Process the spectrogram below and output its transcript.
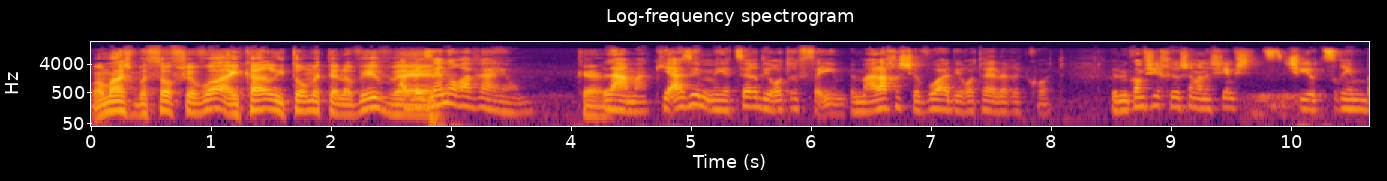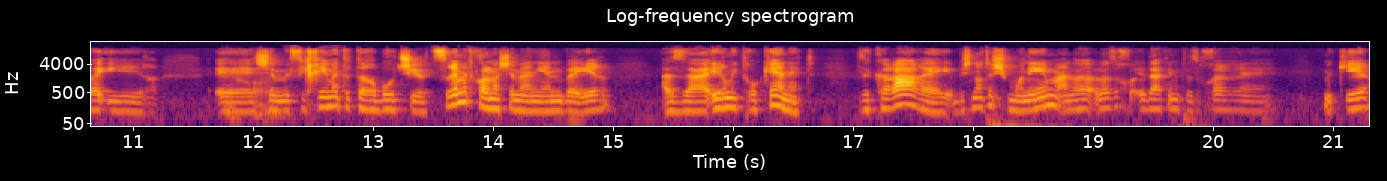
ממש בסוף שבוע, העיקר לטעום את תל אביב. ו- אבל זה נורא ואיום. כן. למה? כי אז זה מייצר דירות רפאים. במהלך השבוע הדירות האלה ריקות. ובמקום שיחיו שם אנשים ש... שיוצרים בעיר, אה, נכון. שמפיחים את התרבות, שיוצרים את כל מה שמעניין בעיר, אז העיר מתרוקנת. זה קרה הרי בשנות ה-80, אני לא, לא זוכר, יודעת אם אתה זוכר, אה, מכיר,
